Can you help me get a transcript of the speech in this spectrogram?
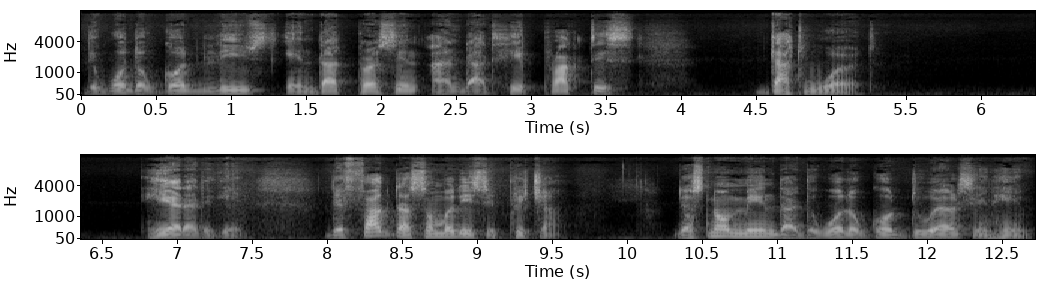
the Word of God lives in that person and that he practices that word. Hear that again. The fact that somebody is a preacher does not mean that the word of God dwells in him,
